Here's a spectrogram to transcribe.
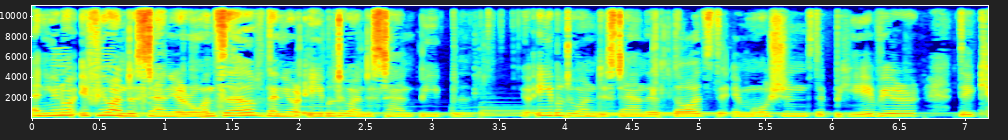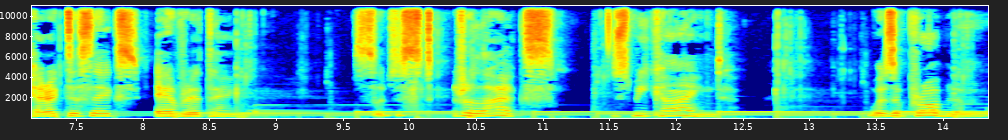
And you know if you understand your own self then you're able to understand people. You're able to understand their thoughts their emotions their behavior their characteristics everything so just relax, just be kind. What's the problem?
